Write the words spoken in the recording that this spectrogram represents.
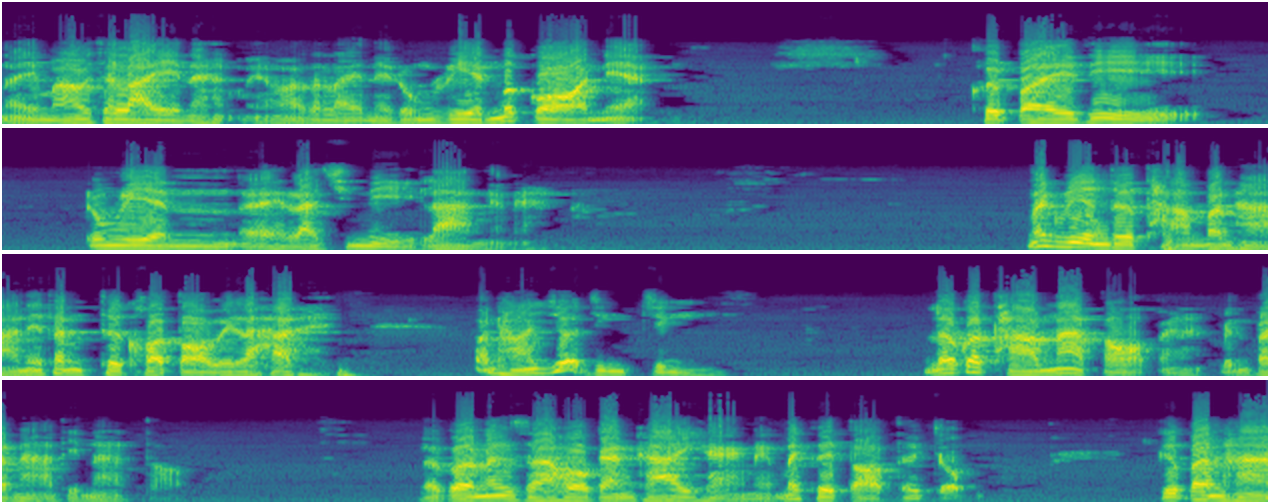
ในมหาวิทยาลัยนะมหาวิทยาลัยในโรงเรียนเมื่อก่อนเนี่ยเคยไปที่โรงเรียนราชินีล่างนะนักเรียนเธอถามปัญหาเนี่ยท่านเธอขอต่อเวลาเลย ปัญหาเยอะจริง ๆ แล้วก็ถามหน้าตอบนะเป็นปัญหาที่หน่าตอบ แล้วก็นักศึกษาหอการค้าอีกแห่งเนี่ยไม่เคยตอบเธอจบ คือปัญหา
